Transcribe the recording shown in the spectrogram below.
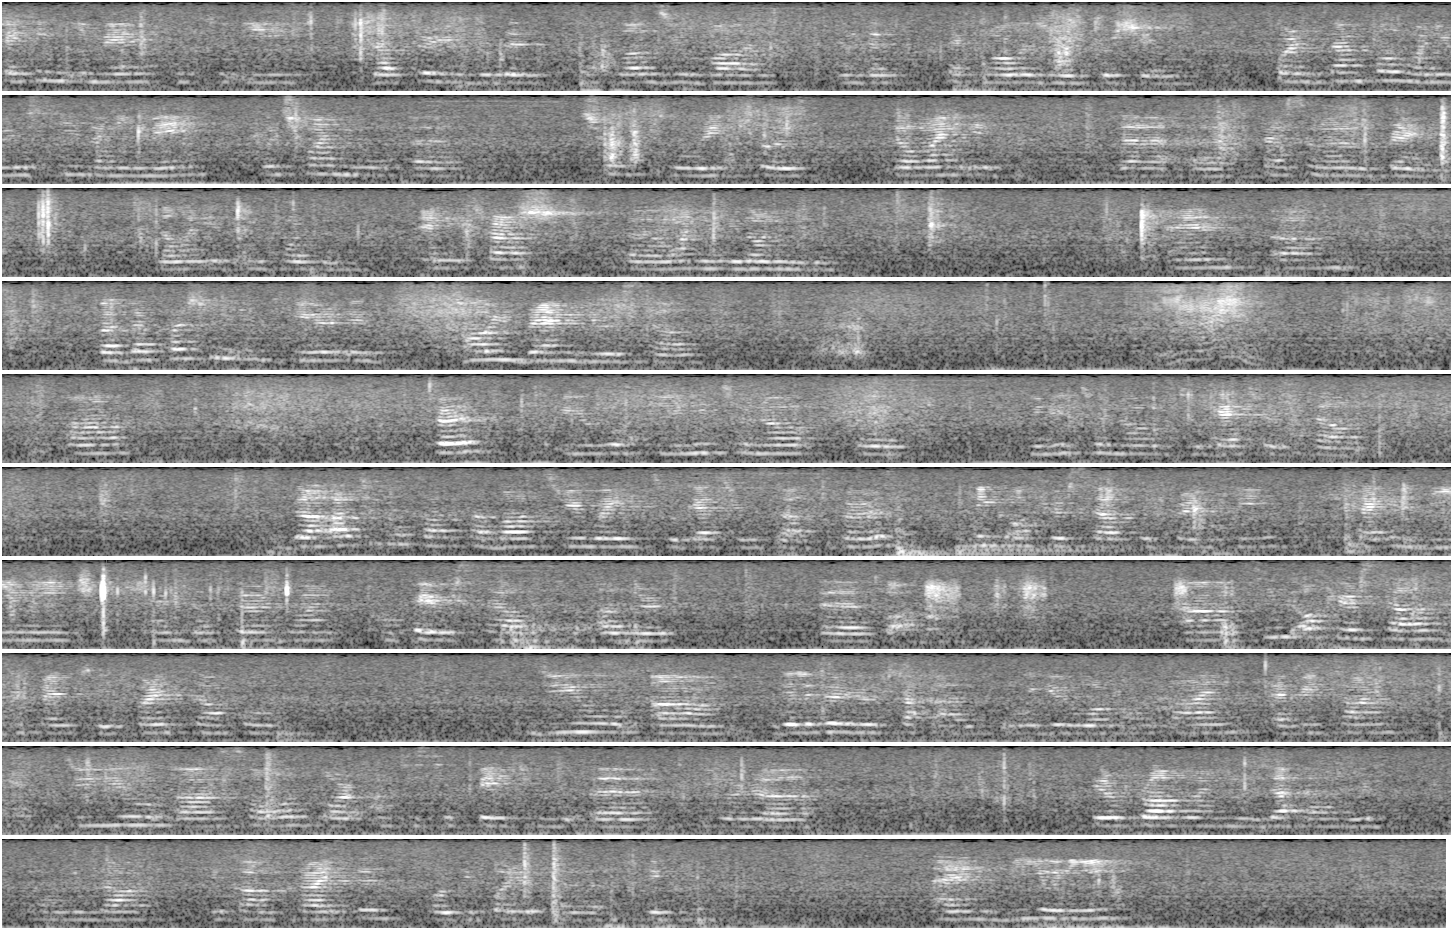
Checking email to eat, doctor you visit, clothes you buy, and the technology you purchase. For example, when you receive an email, which one you uh, choose to read first? The one is the uh, personal brand the one is important. And trash uh, one you don't need it. And um, but the question is here is how you brand yourself. Uh, first, you you need to know uh, you need to know to get yourself. The article talks about three ways to get yourself. First, think of yourself differently. Second, be unique. And the third one, compare yourself to others. Uh, to others. Uh, think of yourself differently. For example, do you um, deliver your uh, your work on time every time? Do you uh, solve or anticipate uh, your uh, your problem without, without become crisis or before you become and be unique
